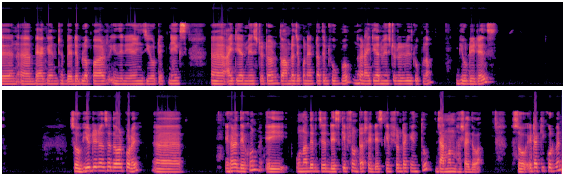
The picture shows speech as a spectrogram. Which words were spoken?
then back end developer engineering geotechnics IT administrator তো আমরা যে কোনো একটাতে ঢুকবো। ধরেন আইটি অ্যাডমিনিস্ট্রেটরে ঢুকলাম view details so view details দেওয়ার পরে এখানে দেখুন, এই ওনাদের যে ডেসক্রিপশনটা সেই ডেসক্রিপশনটা কিন্তু জার্মান ভাষায় দেওয়া। সো এটা কি করবেন?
